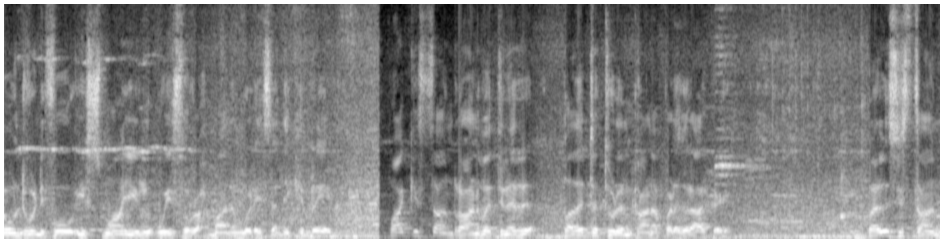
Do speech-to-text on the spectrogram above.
டுவெண்ட்டி ஃபோர் இஸ்மாயில் ஒய்சுர் ரஹ்மான் உங்களை சந்திக்கின்றேன். பாகிஸ்தான் இராணுவத்தினர் பதற்றத்துடன் காணப்படுகிறார்கள். பலுசிஸ்தான்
